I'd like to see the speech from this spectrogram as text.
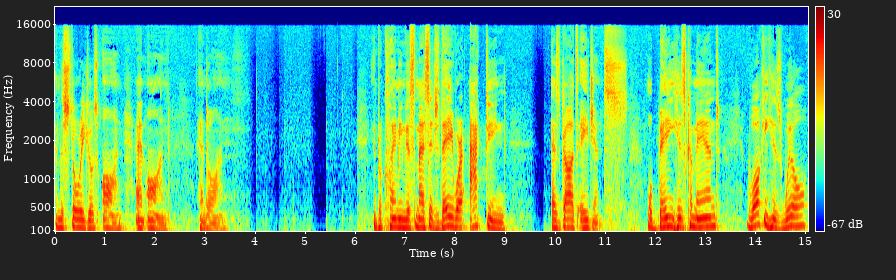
And the story goes on and on and on. In proclaiming this message, they were acting as God's agents, obeying his command walking his will,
